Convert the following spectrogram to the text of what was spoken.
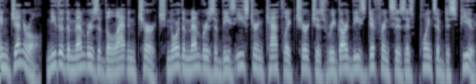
In general, neither the members of the Latin Church nor the members of these Eastern Catholic Churches regard these differences as points of dispute,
